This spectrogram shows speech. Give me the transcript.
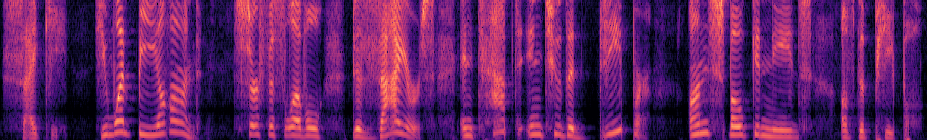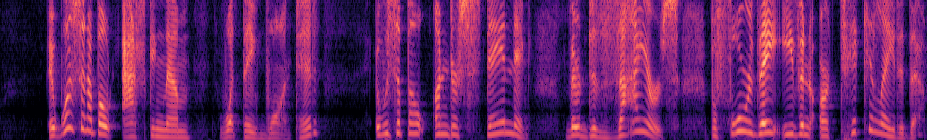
psyche. He went beyond surface level desires and tapped into the deeper, unspoken needs of the people. It wasn't about asking them what they wanted, it was about understanding their desires before they even articulated them.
